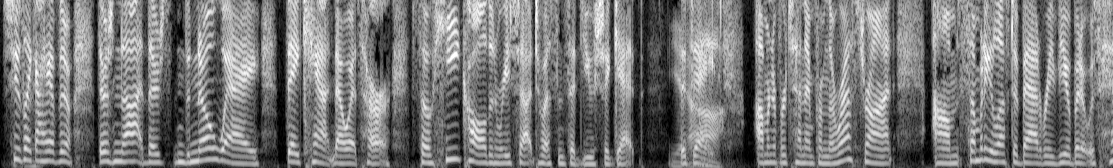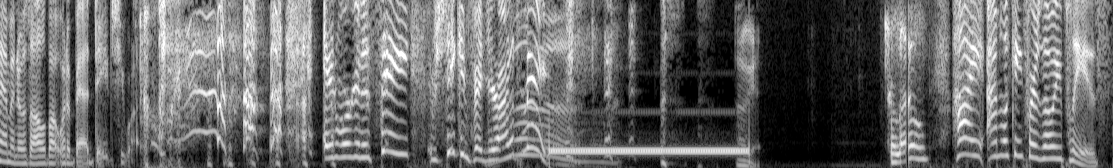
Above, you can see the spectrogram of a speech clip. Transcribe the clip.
She was like, "I have no. There's not. There's no way they can't know it's her." So he called and reached out to us and said, "You should get the date." I'm going to pretend I'm from the restaurant. Um, somebody left a bad review, but it was him, and it was all about what a bad date she was. and we're going to see if she can figure out it's me. Okay. Hello, Hi, I'm looking for Zoe, please.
